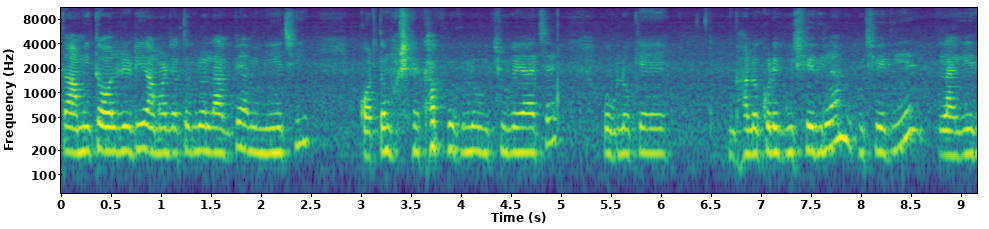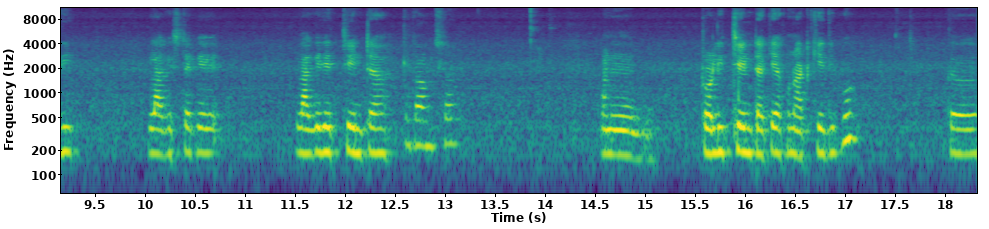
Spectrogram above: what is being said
তো আমি তো অলরেডি আমার যতগুলো লাগবে আমি নিয়েছি। কর্তমশের কাপড়গুলো উঁচু হয়ে আছে। ওগুলোকে ভালো করে গুছিয়ে দিলাম। গুছিয়ে দিয়ে লাগিয়ে দিই। লাগেজটাকে লাগেজের চেনটা গামছা। মানে ট্রলির চেনটাকে এখন আটকে দিব। তো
